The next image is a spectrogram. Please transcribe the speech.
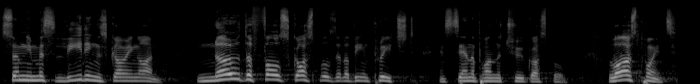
so many misleadings going on. Know the false gospels that are being preached and stand upon the true gospel. Last point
